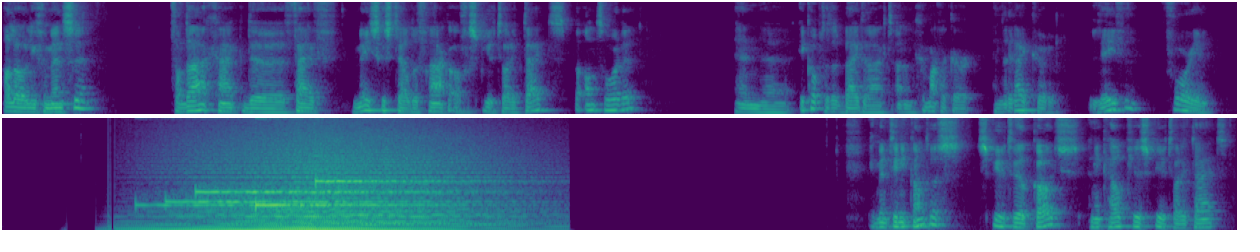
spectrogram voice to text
Hallo lieve mensen. Vandaag ga ik de vijf meest gestelde vragen over spiritualiteit beantwoorden. En uh, ik hoop dat het bijdraagt aan een gemakkelijker en rijker leven voor je. Ik ben Tini Kantus, spiritueel coach en ik help je spiritualiteit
